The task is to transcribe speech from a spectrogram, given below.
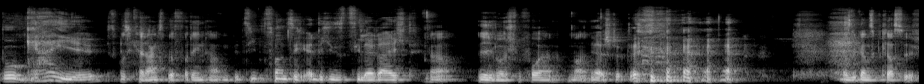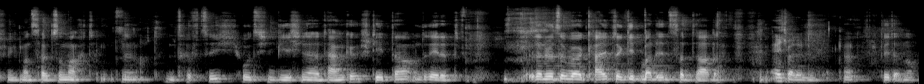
Boom. Geil. Jetzt muss ich keine Angst mehr vor denen haben. Mit 27 endlich dieses Ziel erreicht. Ja, ich war schon vorher. Mal. Ja, stimmt. Also ganz klassisch, wie man es halt so macht. Ja. Man trifft sich, holt sich ein Bierchen in der Tanke, steht da und redet. dann wird es irgendwann kalt, dann geht man instantaner. Echt war der Ja, später noch.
